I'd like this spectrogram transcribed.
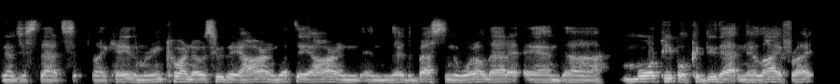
you know, just that's like, hey, the Marine Corps knows who they are and what they are, and and they're the best in the world at it. And uh, more people could do that in their life, right?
